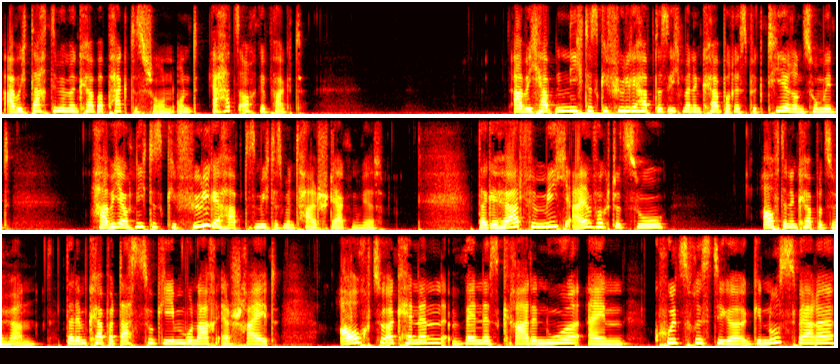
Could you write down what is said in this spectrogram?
Aber ich dachte mir, mein Körper packt es schon und er hat es auch gepackt. Aber ich habe nicht das Gefühl gehabt, dass ich meinen Körper respektiere und somit habe ich auch nicht das Gefühl gehabt, dass mich das mental stärken wird. Da gehört für mich einfach dazu, auf deinen Körper zu hören, deinem Körper das zu geben, wonach er schreit. Auch zu erkennen, wenn es gerade nur ein kurzfristiger Genuss wäre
